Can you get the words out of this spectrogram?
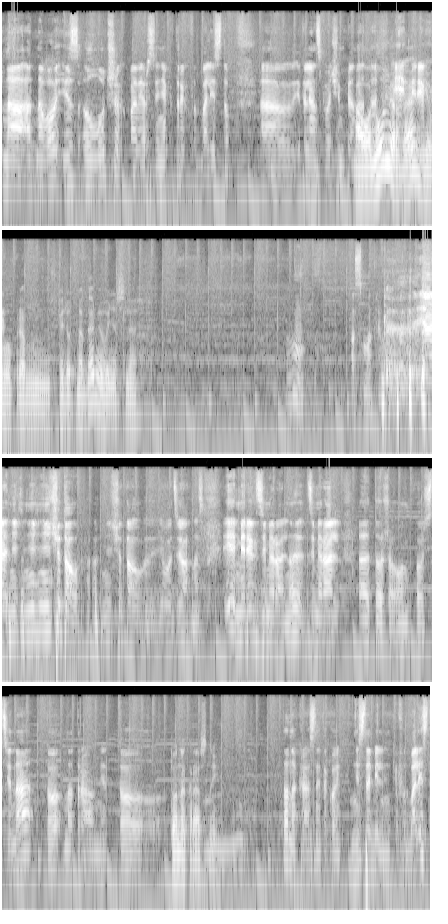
на одного из лучших, по версии некоторых футболистов э, итальянского чемпионата. А он умер, и да? Перех... Его прям вперед ногами вынесли? Посмотрим. Я не, не, не читал, не читал его диагноз. И Мерик Демираль. Ну, Демираль э, тоже, он то стена, то на травме, то... То на красный. То на красный такой нестабильненький футболист.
